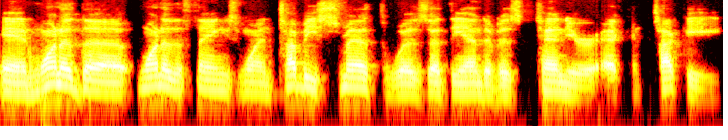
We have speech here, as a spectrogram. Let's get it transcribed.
And one of the one of the things when Tubby Smith was at the end of his tenure at Kentucky,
